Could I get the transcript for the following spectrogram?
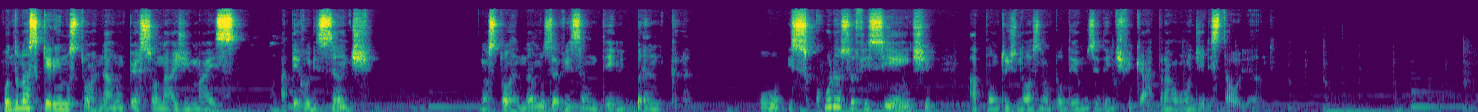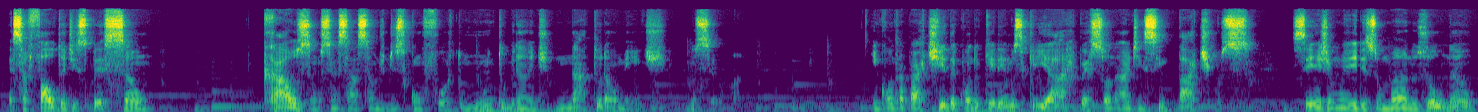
quando nós queremos tornar um personagem mais aterrorizante, nós tornamos a visão dele branca ou escura o suficiente a ponto de nós não podermos identificar para onde ele está olhando. Essa falta de expressão causa uma sensação de desconforto muito grande, naturalmente, no ser humano. Em contrapartida, quando queremos criar personagens simpáticos, sejam eles humanos ou não,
